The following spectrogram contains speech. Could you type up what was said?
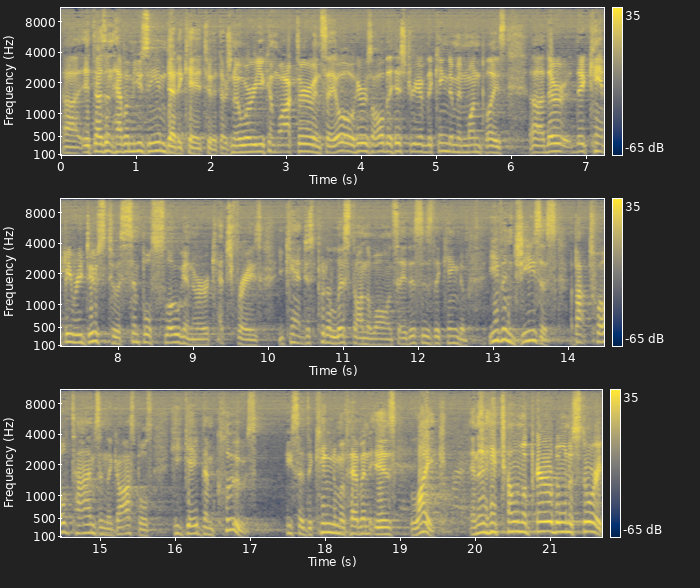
Uh, it doesn't have a museum dedicated to it. There's nowhere you can walk through and say, oh, here's all the history of the kingdom in one place. Uh, they can't be reduced to a simple slogan or a catchphrase. You can't just put a list on the wall and say, this is the kingdom. Even Jesus, about 12 times in the Gospels, he gave them clues. He said, the kingdom of heaven is like. And then he'd tell them a parable and a story.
